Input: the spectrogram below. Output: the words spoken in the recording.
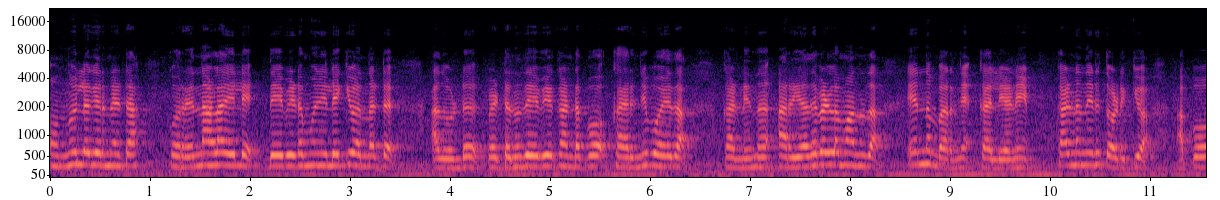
ഒന്നുമില്ല കിരണേട്ടാ. കുറേ നാളായില്ലേ ദേവിയുടെ മുന്നിലേക്ക് വന്നിട്ട്. അതുകൊണ്ട് പെട്ടെന്ന് ദേവിയെ കണ്ടപ്പോൾ കരഞ്ഞു പോയതാ. കണ്ണിന്ന് അറിയാതെ വെള്ളം വന്നതാ എന്നും പറഞ്ഞ് കല്യാണി കണ്ണുനീര് തുടയ്ക്കുക. അപ്പോൾ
